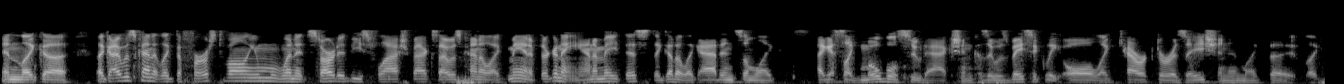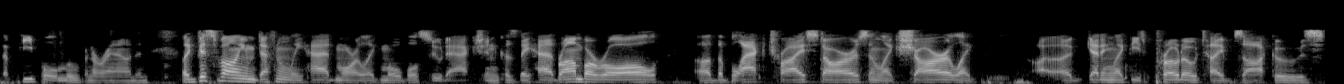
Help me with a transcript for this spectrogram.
And like uh like I was kind of like the first volume when it started these flashbacks, I was kind of like, man, if they're gonna animate this, they gotta like add in some like I guess like mobile suit action because it was basically all like characterization and like the like the people moving around. And like this volume definitely had more like mobile suit action because they had Ramba uh, the Black Tri-Stars, and like Char like uh, getting like these prototype Zaku's.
